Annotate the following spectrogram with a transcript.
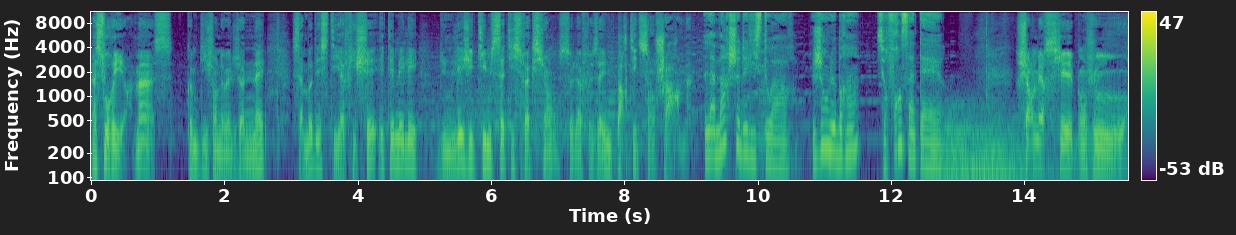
un sourire mince. Comme dit Jean-Noël Jeannet, sa modestie affichée était mêlée d'une légitime satisfaction, cela faisait une partie de son charme. La marche de l'histoire. Jean Lebrun sur France Inter. Charles Mercier, bonjour.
